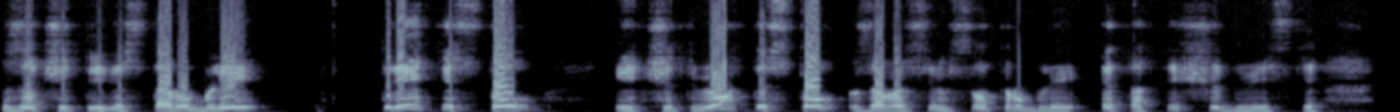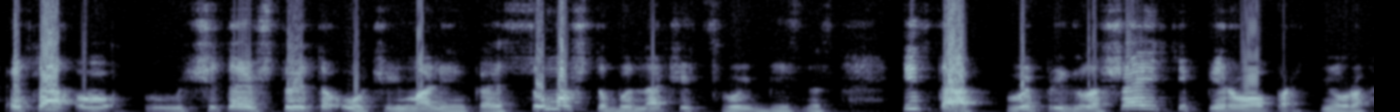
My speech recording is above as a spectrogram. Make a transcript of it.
за 400 рублей третий стол – и четвертый стол за 800 рублей. Это 1200. Это, считаю, что это очень маленькая сумма, чтобы начать свой бизнес. Итак, вы приглашаете первого партнера.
